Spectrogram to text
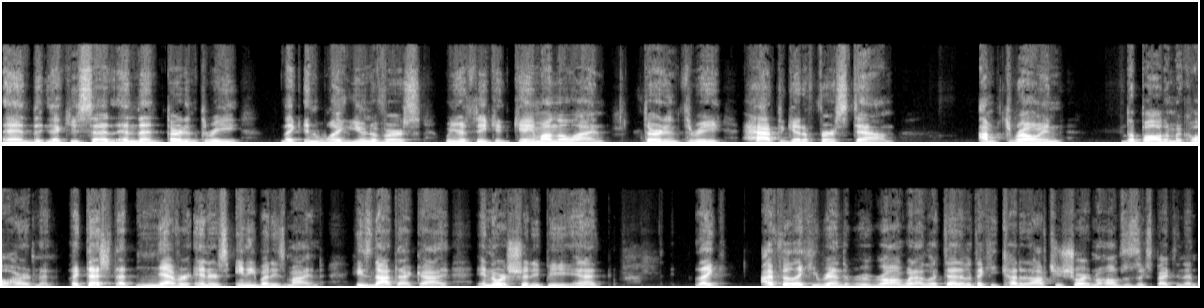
And th- like you said, and then third and three, like in what universe when you're thinking game on the line, third and three, have to get a first down, I'm throwing the ball to Mecole Hardman. Like that's that never enters anybody's mind. He's not that guy, and nor should he be. And I like I feel like he ran the route wrong when I looked at it. It looked like he cut it off too short. And Mahomes was expecting him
